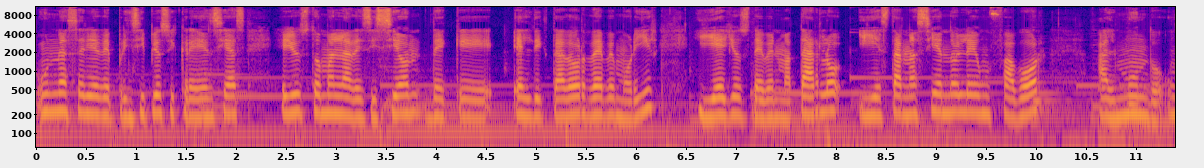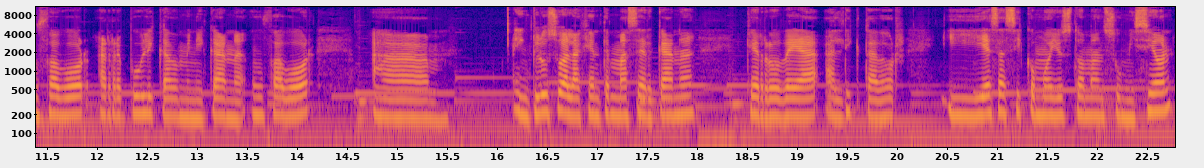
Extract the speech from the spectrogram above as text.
una serie de principios y creencias, ellos toman la decisión de que el dictador debe morir y ellos deben matarlo y están haciéndole un favor al mundo, un favor a República Dominicana, un favor a incluso a la gente más cercana que rodea al dictador. Y es así como ellos toman su misión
